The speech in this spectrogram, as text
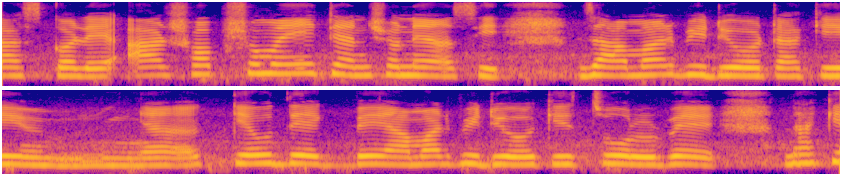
কাজ করে, আর সব সময় টেনশনে আছি যে আমার ভিডিওটা কি কেউ দেখবে, আমার ভিডিও কি চলবে? নাকি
